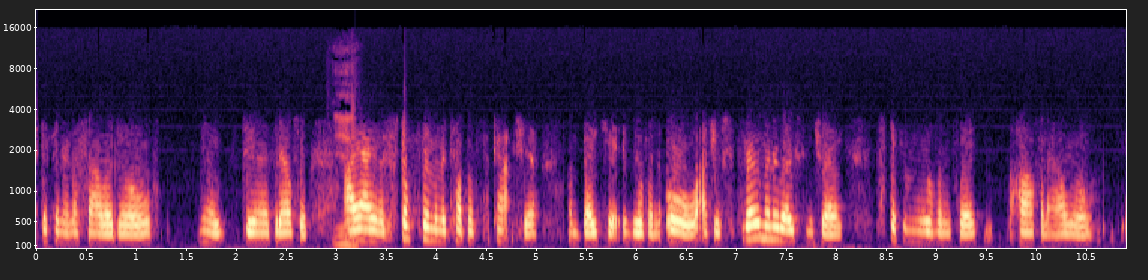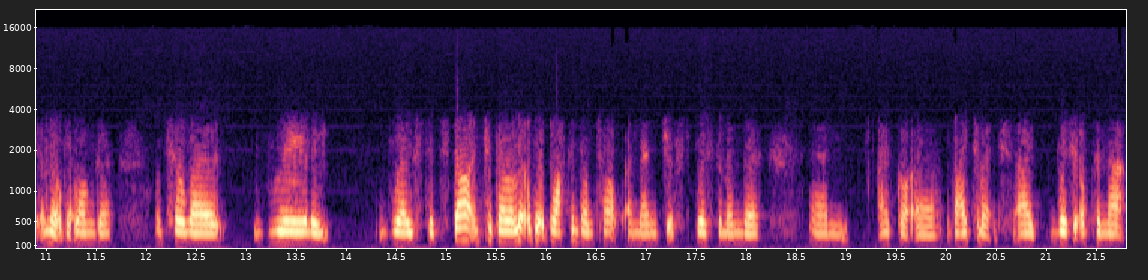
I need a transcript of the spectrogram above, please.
sticking in a salad or you know doing anything else with, Yeah. I either stuff them in the top of focaccia and bake it in the oven, or I just throw them in a roasting tray, stick them in the oven for half an hour or a little bit longer until they're really roasted, starting to go a little bit blackened on top, and then just whiz them in the. Um, I've got a Vitamix. I whiz it up in that,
